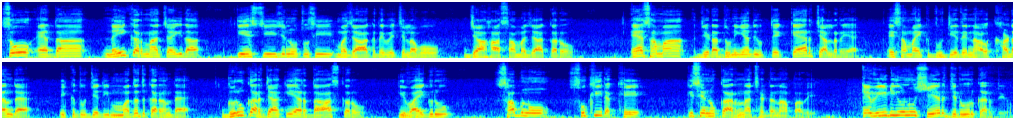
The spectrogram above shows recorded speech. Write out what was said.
ਸੋ ਐਦਾਂ ਨਹੀਂ ਕਰਨਾ ਚਾਹੀਦਾ ਕਿ ਇਸ ਚੀਜ਼ ਨੂੰ ਤੁਸੀਂ ਮਜ਼ਾਕ ਦੇ ਵਿੱਚ ਲਵੋ ਜਾਂ ਹਾਸਾ ਮਜ਼ਾਕ ਕਰੋ। ਇਹ ਸਮਾਂ ਜਿਹੜਾ ਦੁਨੀਆ ਦੇ ਉੱਤੇ ਕਹਿਰ ਚੱਲ ਰਿਹਾ ਹੈ, ਇਹ ਸਮਾਂ ਇੱਕ ਦੂਜੇ ਦੇ ਨਾਲ ਖੜਨ ਦਾ ਇੱਕ ਦੂਜੇ ਦੀ ਮਦਦ ਕਰਨ ਦਾ ਗੁਰੂ ਘਰ ਜਾ ਕੇ ਅਰਦਾਸ ਕਰੋ ਕਿ ਵਾਹਿਗੁਰੂ ਸਭ ਨੂੰ ਸੁਖੀ ਰੱਖੇ ਕਿਸੇ ਨੂੰ ਘਰ ਨਾ ਛੱਡਣਾ ਪਵੇ ਤੇ ਵੀਡੀਓ ਨੂੰ ਸ਼ੇਅਰ ਜ਼ਰੂਰ ਕਰ ਦਿਓ।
